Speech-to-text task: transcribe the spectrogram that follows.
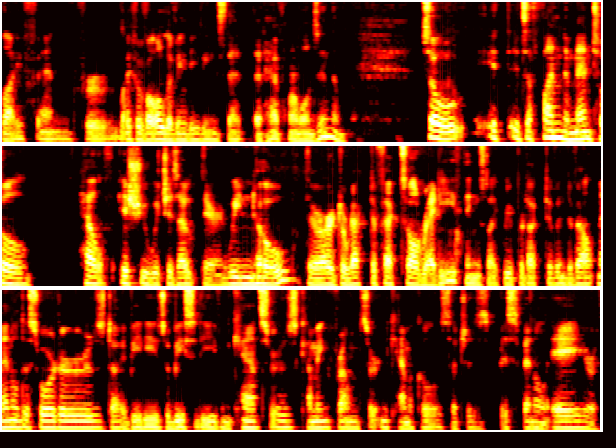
life and for life of all living beings that, that have hormones in them. So it, it's a fundamental health issue which is out there. And we know there are direct effects already, things like reproductive and developmental disorders, diabetes, obesity, even cancers coming from certain chemicals such as bisphenol A or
